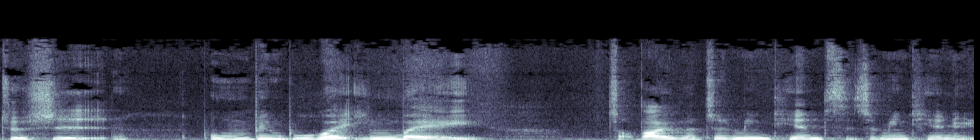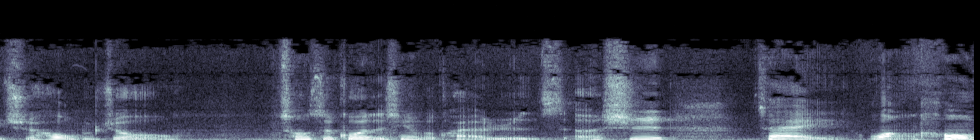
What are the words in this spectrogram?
就是我们并不会因为找到一个真命天子、真命天女之后，我们就从此过着幸福快乐的日子，而是在往后，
